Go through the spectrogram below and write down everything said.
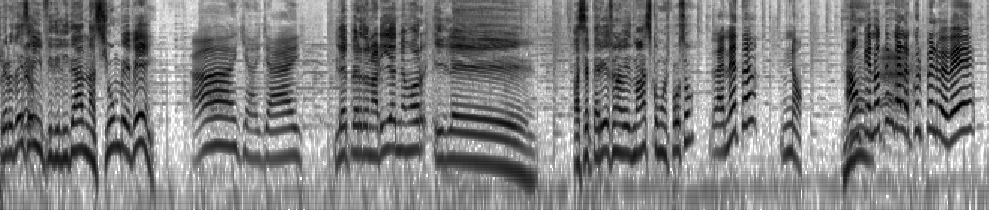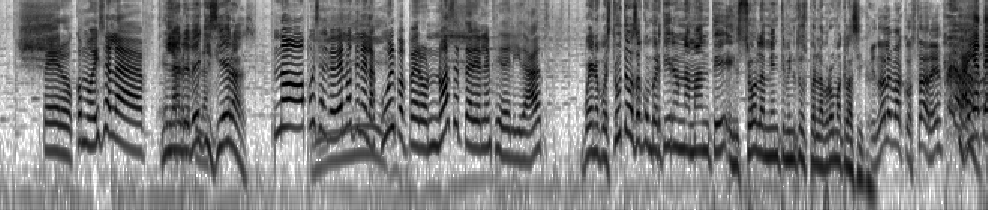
Pero de esa infidelidad nació un bebé. Ay, ay, ay. ¿Le perdonarías, mi amor, y le aceptarías una vez más como esposo? La neta, no. No. Aunque no tenga la culpa el bebé, pero como dice la. en Ni la al bebé quisieras. No, pues el bebé no tiene la culpa, pero no aceptaría la infidelidad. Bueno, pues tú te vas a convertir en un amante en solamente minutos para la broma clásica. Y no le va a costar, ¿eh? ¡Cállate!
